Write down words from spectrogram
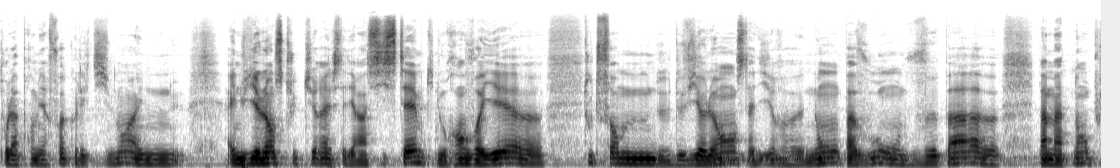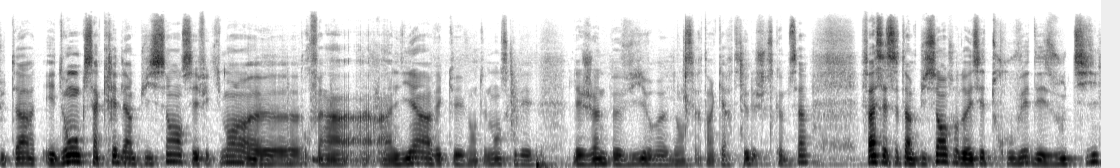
pour la première fois collectivement à une, à une violence structurelle, c'est-à-dire un système qui nous renvoyait euh, toute forme de, violence, c'est-à-dire euh, non, pas vous, on ne vous veut pas, euh, pas maintenant, plus tard. Et donc ça crée de l'impuissance, et effectivement, pour faire un, un lien avec éventuellement ce que les, les jeunes peuvent vivre dans certains quartiers ou des choses comme ça, face à cette impuissance, on doit essayer de trouver des outils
